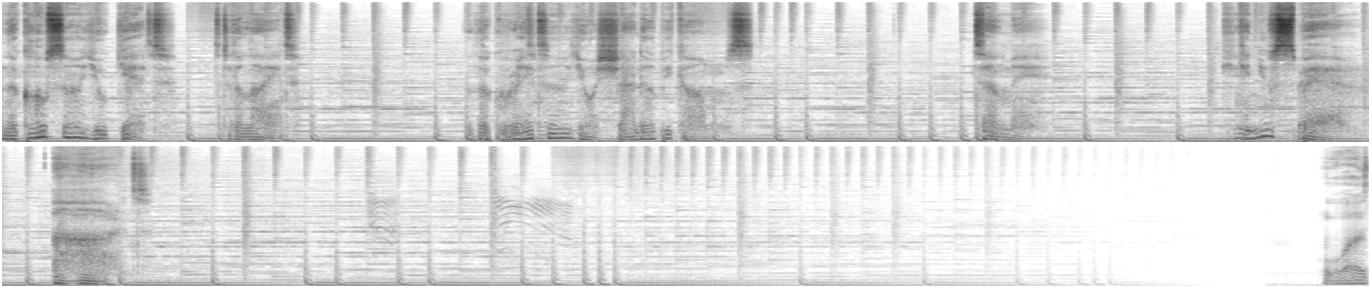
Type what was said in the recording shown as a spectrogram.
The closer you get to the light, the greater your shadow becomes. Tell me, can you spare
